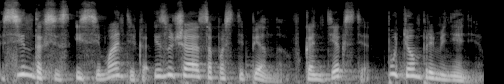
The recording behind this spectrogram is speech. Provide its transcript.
Синтаксис и семантика изучаются постепенно, в контексте, путем применения.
